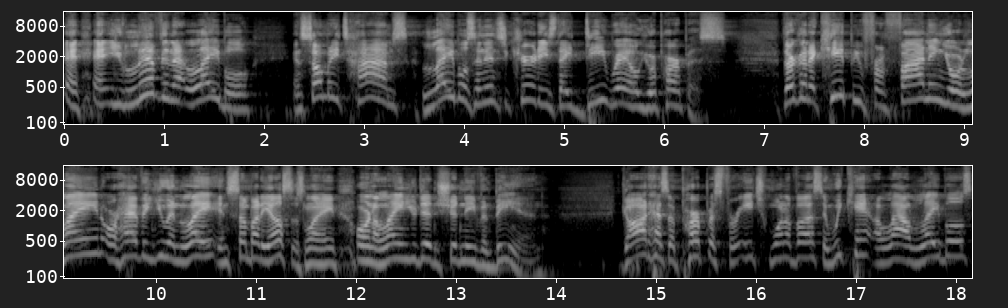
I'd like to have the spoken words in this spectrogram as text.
and, and you lived in that label and so many times, labels and insecurities, they derail your purpose. They're going to keep you from finding your lane or having you in lane in somebody else's lane or in a lane you didn't shouldn't even be in. God has a purpose for each one of us, and we can't allow labels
